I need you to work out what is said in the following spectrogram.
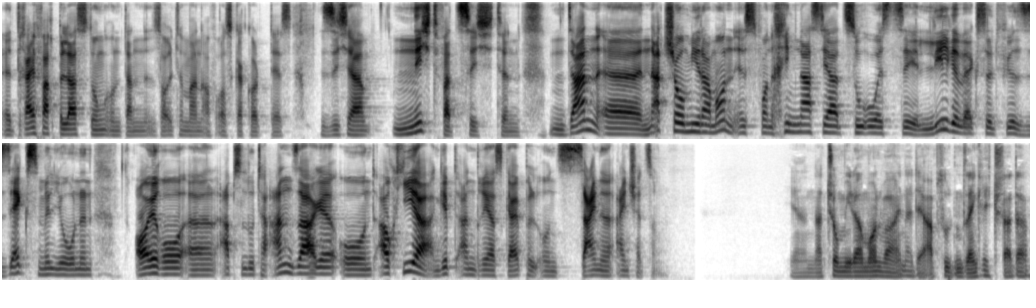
äh, Dreifachbelastung und dann sollte man auf Oscar Cortés sicher nicht verzichten. Dann äh, Nacho Miramon ist von Gimnasia zu OSC Lille gewechselt für 6 Millionen Euro, äh, absolute Ansage. Und auch hier gibt Andreas Geipel uns seine Einschätzung. Ja, Nacho Miramon war einer der absoluten Senkrechtstarter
